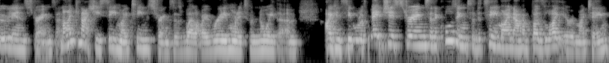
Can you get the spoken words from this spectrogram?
Boolean strings. And I can actually see my team strings as well if I really wanted to annoy them. I can see all of Mitch's strings. And according to the team, I now have Buzz Lightyear in my team.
